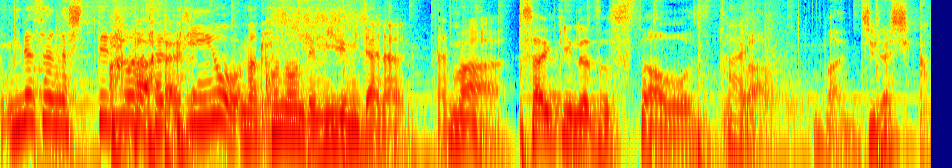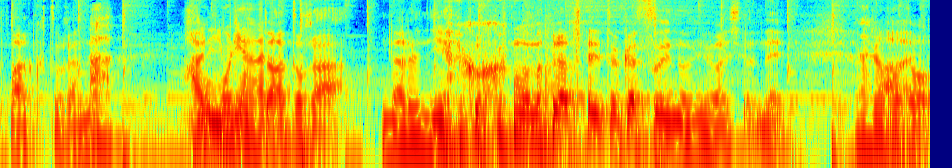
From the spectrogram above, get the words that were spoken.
皆さんが知ってるような作品を まあ好んで見るみたいな感じ。まあ最近だと「スター・ウォーズ」とか、はい、まあ、ジュラシック・パークとかね「ハリー・ポッター」とか「ナルニア国物語」とかそういうの見ましたね。なるほど、はい。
